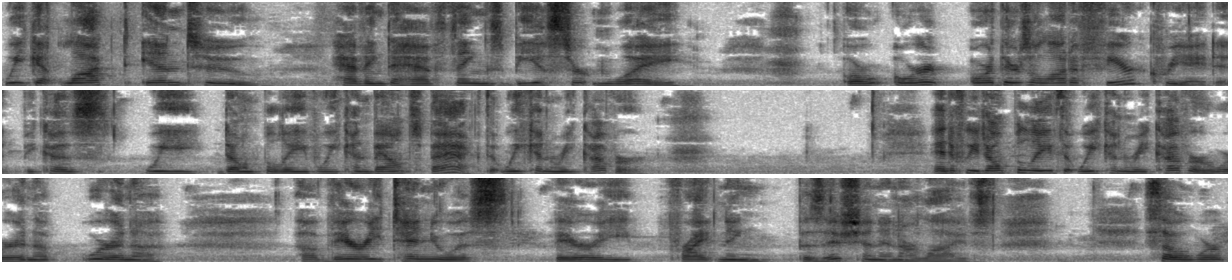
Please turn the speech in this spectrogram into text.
we get locked into having to have things be a certain way. Or, or, or there's a lot of fear created because we don't believe we can bounce back, that we can recover. And if we don't believe that we can recover, we're in a we're in a, a very tenuous, very frightening position in our lives. So we're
